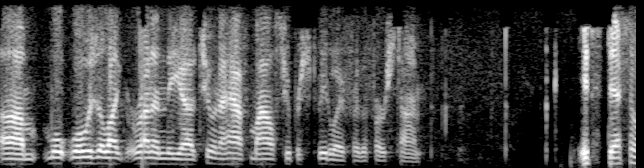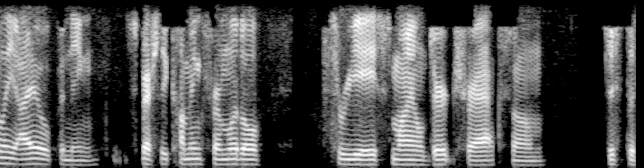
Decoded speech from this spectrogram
Um, what, what was it like running the uh, two and a half mile super speedway for the first time? It's definitely eye opening, especially coming from little three eighths mile dirt tracks. Um, just the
